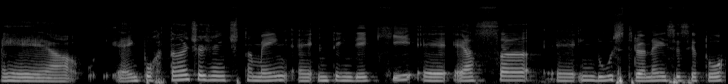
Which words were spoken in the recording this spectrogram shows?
é, é importante a gente também é, entender que é, essa é, indústria, né, esse setor,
